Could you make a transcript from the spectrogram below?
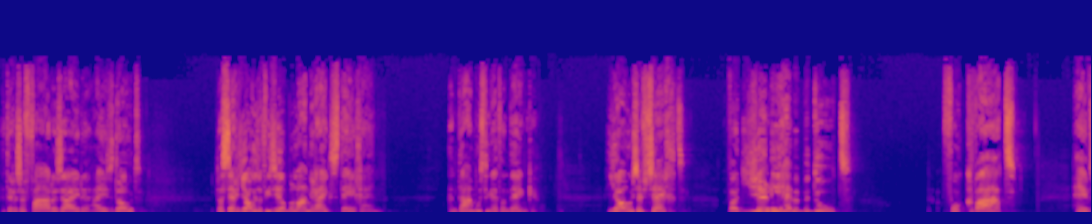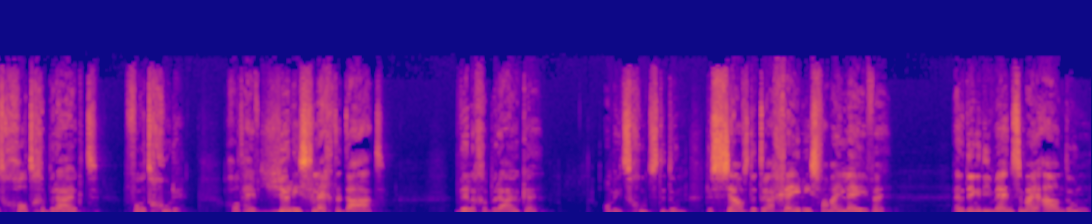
En tegen zijn vader zeiden, hij is dood. Dan zegt Jozef iets heel belangrijks tegen hen. En daar moest ik net aan denken. Jozef zegt, wat jullie hebben bedoeld voor kwaad, heeft God gebruikt voor het goede. God heeft jullie slechte daad willen gebruiken om iets goeds te doen. Dus zelfs de tragedies van mijn leven en de dingen die mensen mij aandoen,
